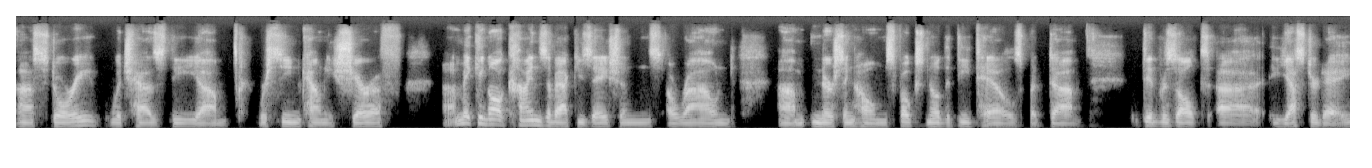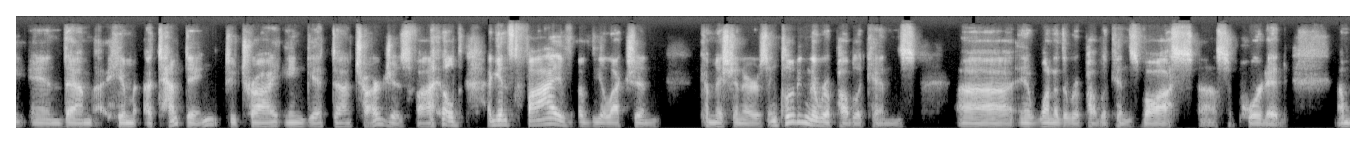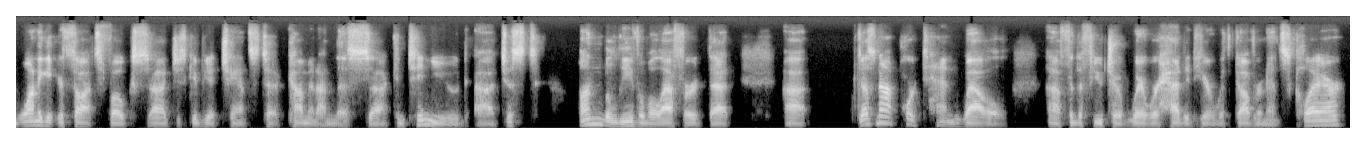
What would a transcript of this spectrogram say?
uh, story, which has the um, Racine County Sheriff uh, making all kinds of accusations around um, nursing homes. Folks know the details, but uh, did result uh, yesterday in them him attempting to try and get uh, charges filed against five of the election commissioners, including the Republicans. Uh, and one of the Republicans, Vos, uh, supported. I um, want to get your thoughts, folks. Uh, just give you a chance to comment on this uh, continued, just unbelievable effort that does not portend well for the future of where we're headed here with governance. Claire?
